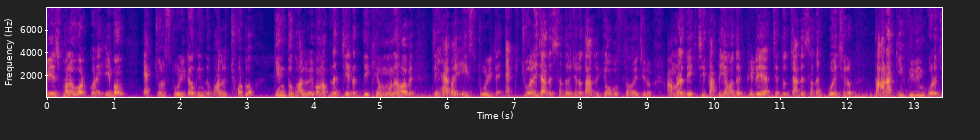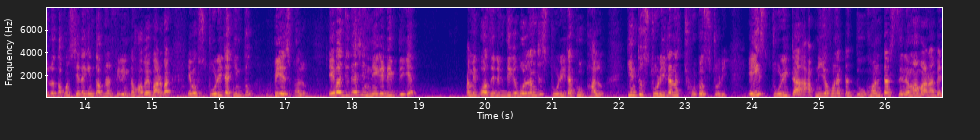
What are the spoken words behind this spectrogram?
বেশ ভালো ওয়ার্ক করে এবং অ্যাকচুয়াল স্টোরিটাও কিন্তু ভালো, ছোট কিন্তু ভালো। এবং আপনার যেটা দেখে মনে হবে যে হ্যাঁ ভাই, এই স্টোরিটা অ্যাকচুয়ালি যাদের সাথে হয়েছিল তাদের কি অবস্থা হয়েছিল? আমরা দেখছি তাতেই আমাদের ফেটে যাচ্ছে। তো যাদের সাথে হয়েছিল, তারা কি ফিলিং করেছিল তখন সেটা কিন্তু আপনার ফিলিংটা হবে বারবার এবং স্টোরিটা কিন্তু বেশ ভালো। এবার যদি আসি নেগেটিভ দিকে, আমি পজিটিভ দিকে বললাম যে স্টোরিটা খুব ভালো। কিন্তু স্টোরিটা না ছোট স্টোরি এই স্টোরিটা আপনি যখন একটা দু ঘণ্টার সিনেমা বানাবেন,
